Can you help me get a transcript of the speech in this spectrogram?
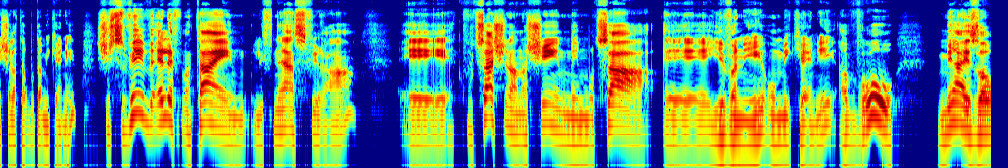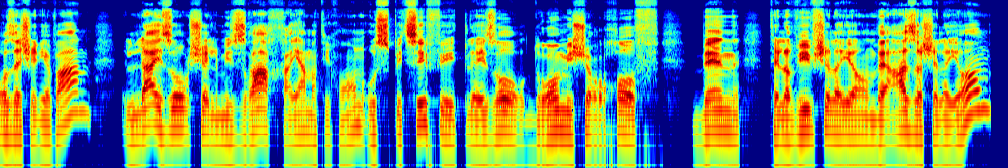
של התרבות המיקנית, שסביב 1200 לפני הספירה, קבוצה של אנשים ממוצא יווני או מיקני עברו מהאזור הזה של יוון לאזור של מזרח הים התיכון, וספציפית לאזור דרום מישור החוף בין תל אביב של היום ועזה של היום,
